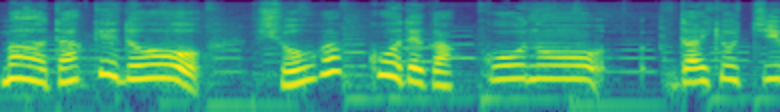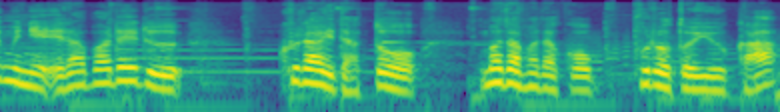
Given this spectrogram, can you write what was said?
まあだけど小学校で学校の代表チームに選ばれるくらいだとまだまだこうプロというか、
